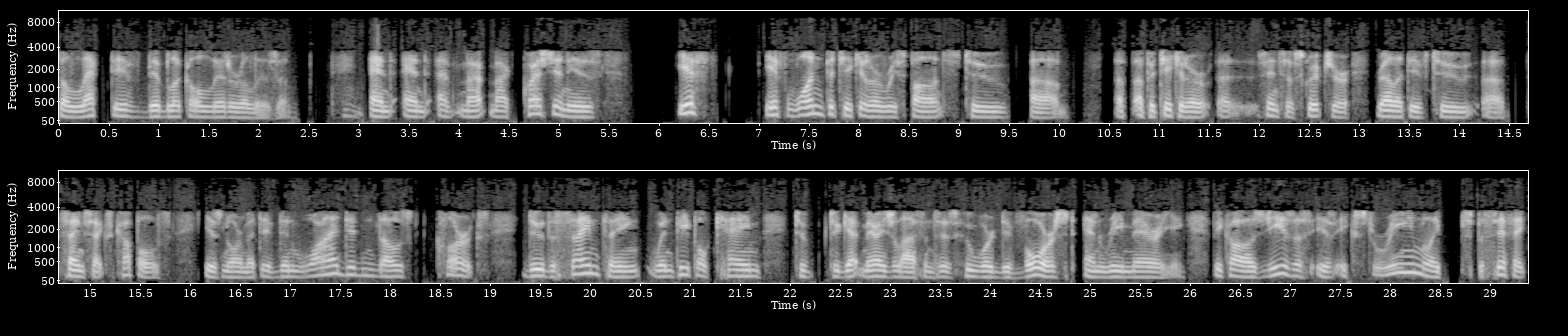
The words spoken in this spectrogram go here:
selective biblical literalism. And and uh, my my question is, if if one particular response to um, a, a particular uh, sense of Scripture relative to uh, same-sex couples is normative, then why didn't those clerks do the same thing when people came to to get marriage licenses who were divorced and remarrying because Jesus is extremely specific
